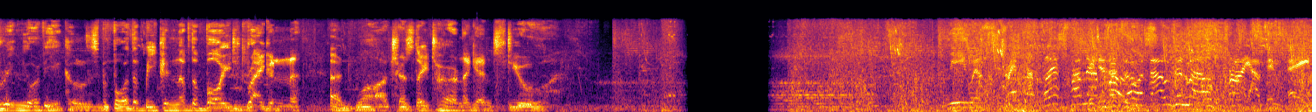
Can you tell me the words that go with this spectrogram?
Bring your vehicles before the beacon of the Void Dragon and watch as they turn against you. We will strip the flesh from their It is as though a thousand mouths cry out in pain.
